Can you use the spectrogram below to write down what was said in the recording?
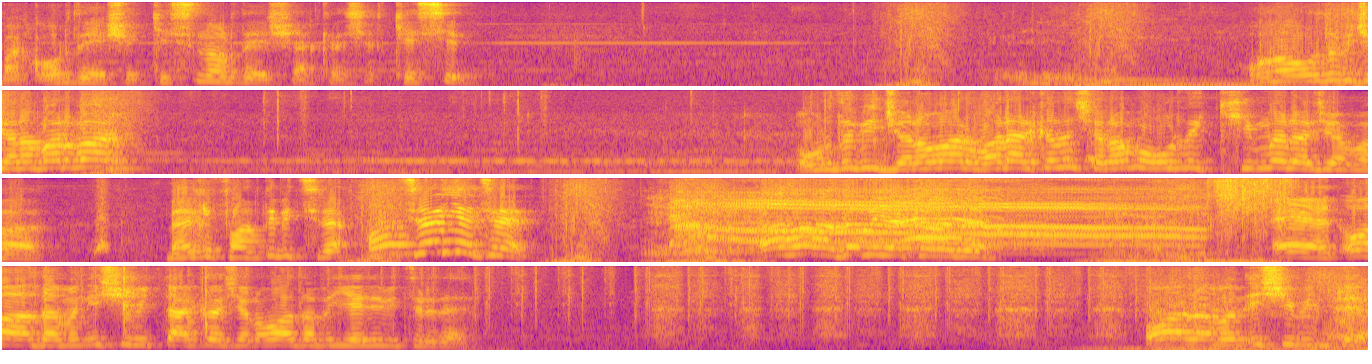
Bak orada yaşıyor. Kesin orada yaşıyor arkadaşlar. Kesin. Oha orada bir canavar var. Orada bir canavar var arkadaşlar ama orada kim var acaba? Belki farklı bir tren. Aa tren ya tren. Aha adamı yakaladı. Evet o adamın işi bitti arkadaşlar. O adamı yedi bitirdi. O adamın işi bitti.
